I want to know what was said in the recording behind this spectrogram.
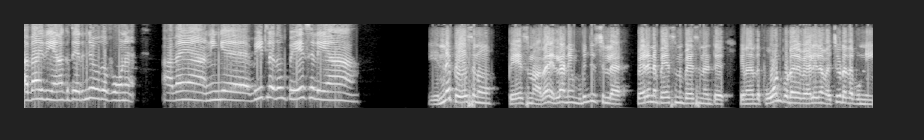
அதான் இது எனக்கு தெரிஞ்சவங்க போனு அதான் நீங்க வீட்ல எதுவும் பேசலையா? என்ன பேசணும்? பேசணும். அதான் எல்லாம் நீ முடிஞ்சிருச்சுல்ல. வேற என்ன பேசணும் பேசணும்ட்டு எனக்கு இந்த போன் போட வேலையெல்லாம் வச்சுக்கிடாத புண்ணி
